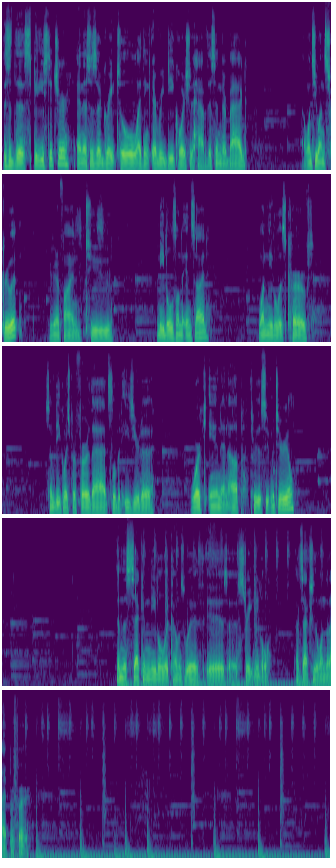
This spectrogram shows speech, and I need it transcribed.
This is the Speedy Stitcher, and this is a great tool. I think every decoy should have this in their bag. Uh, once you unscrew it, you're going to find two needles on the inside. One needle is curved. Some decoys prefer that. It's a little bit easier to work in and up through the suit material. Then the second needle it comes with is a straight needle. That's actually the one that I prefer.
